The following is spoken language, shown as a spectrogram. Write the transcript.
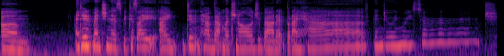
Um, I didn't mention this because I, I didn't have that much knowledge about it, but I have been doing research.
